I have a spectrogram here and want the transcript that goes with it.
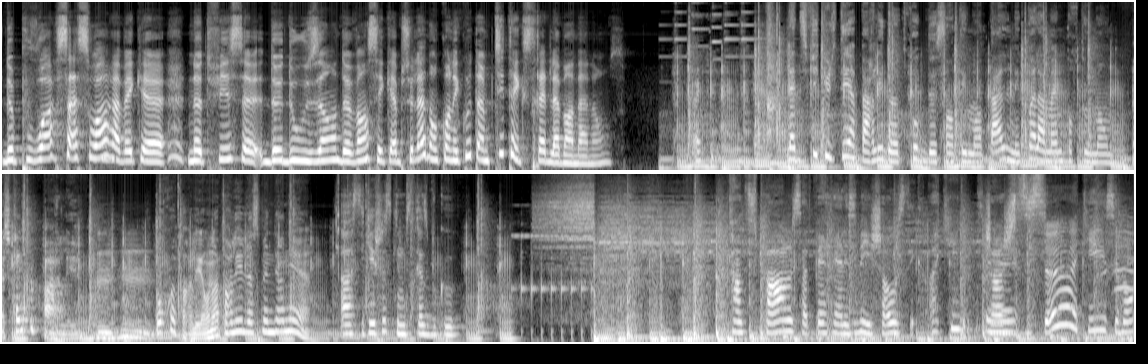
de pouvoir s'asseoir avec euh, notre fils de 12 ans devant ces capsules-là. Donc on écoute un petit extrait de la bande-annonce. La difficulté à parler d'un trouble de santé mentale n'est pas la même pour tout le monde. Est-ce qu'on peut parler? Mm-hmm. Pourquoi parler? On a parlé la semaine dernière. Ah, c'est quelque chose qui me stresse beaucoup quand tu parles, ça te fait réaliser des choses. C'est OK, genre, je dis ça, OK, c'est bon.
